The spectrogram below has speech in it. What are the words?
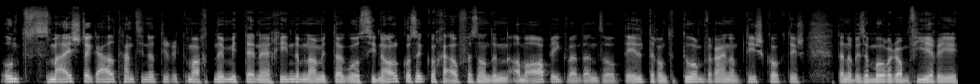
Und das meiste Geld haben sie natürlich gemacht, nicht mit den Kindern am Nachmittag, wo sie Alkohol sind kaufen, sondern am Abend, wenn dann so die Eltern und der Turmverein am Tisch gehockt ist, dann noch bis am Morgen um 4 Uhr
